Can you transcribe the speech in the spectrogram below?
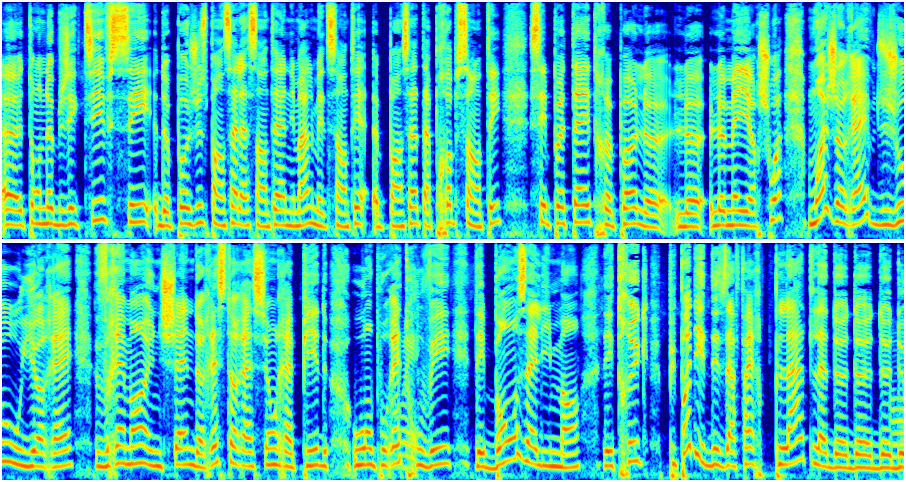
euh, ton objectif c'est de pas juste penser à la santé animale, mais de santé, euh, penser à ta propre santé, c'est peut-être pas le, le, le, meilleur choix. Moi, je rêve du jour où il y aurait vraiment une chaîne de restauration rapide où on pourrait trouver des bons aliments, des trucs, puis pas des, des affaires plates là de de de, de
